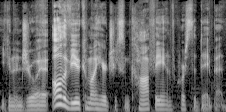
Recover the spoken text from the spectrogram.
You can enjoy all the view. Come out here, drink some coffee, and of course the daybed.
